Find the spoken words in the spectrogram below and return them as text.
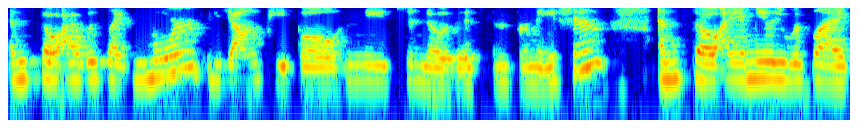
And so I was like, more young people need to know this information. And so I immediately was like,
